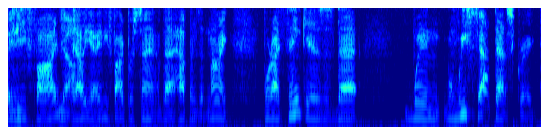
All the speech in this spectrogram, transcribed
80, 85 Yeah. yeah yeah 85% of that happens at night what i think is is that when when we sat that scrape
